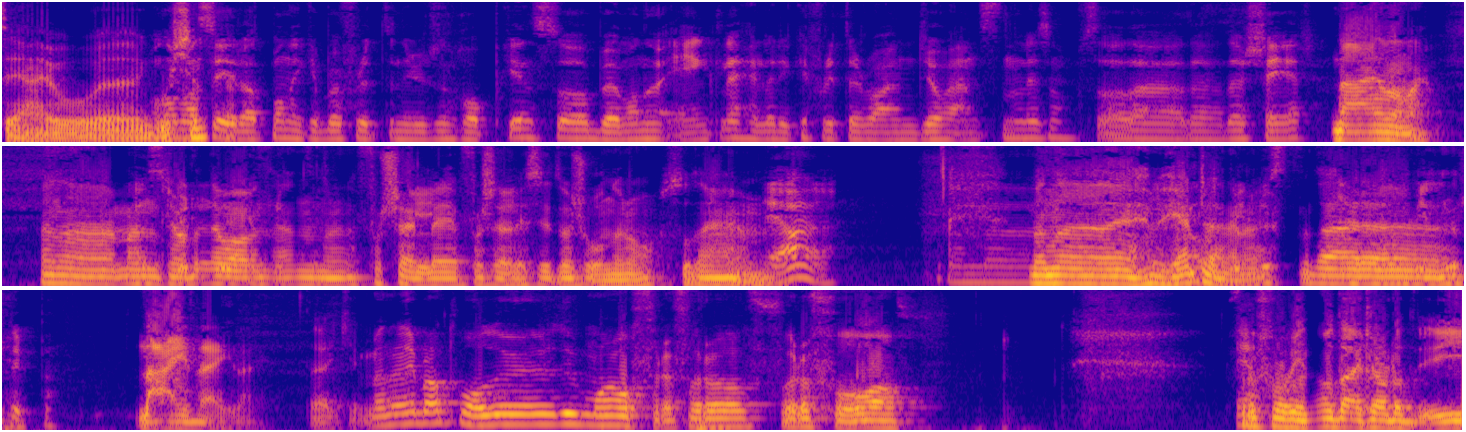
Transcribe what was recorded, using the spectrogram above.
Det er jo godkjent. Og når man sier at man ikke bør flytte Nugent Hopkins, så bør man jo egentlig heller ikke flytte Ryan Johansen, liksom. Så det, det, det skjer. Nei, nei, nei. Men, uh, men klart, det var en, en forskjellige, forskjellige situasjoner òg, så det Ja, ja. Men, eh, Men uh, helt enig med deg. Det er uh. Nei, nei, nei. Det er ikke. Men iblant må du, du må ofre for, for å få For å få vinne. Og det er klart at i,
